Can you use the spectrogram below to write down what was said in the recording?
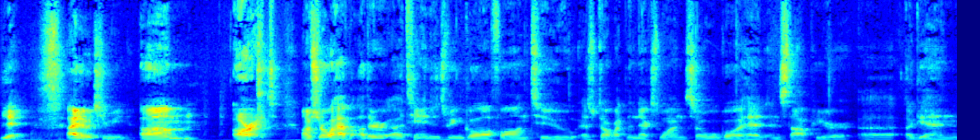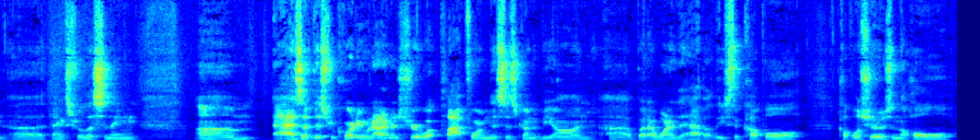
Yeah, I know what you mean. Um, all right. I'm sure we'll have other uh, tangents we can go off on too as we talk about the next one. So we'll go ahead and stop here. Uh, again, uh, thanks for listening. Um, as of this recording, we're not even sure what platform this is going to be on, uh, but I wanted to have at least a couple couple shows in the hole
